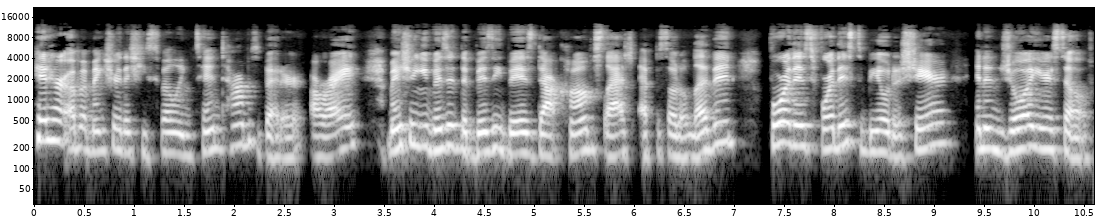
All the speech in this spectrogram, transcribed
hit her up and make sure that she's feeling 10 times better. All right. Make sure you visit thebusybiz.com slash episode 11 for this, for this to be able to share and enjoy yourself.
